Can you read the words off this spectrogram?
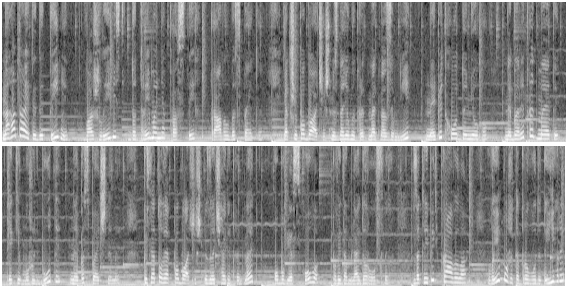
Нагадайте дитині важливість дотримання простих правил безпеки. Якщо побачиш незнайомий предмет на землі, не підходь до нього, не бери предмети, які можуть бути небезпечними. Після того, як побачиш незвичайний предмет, обов'язково повідомляй дорослих. Закріпіть правила. Ви можете проводити ігри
